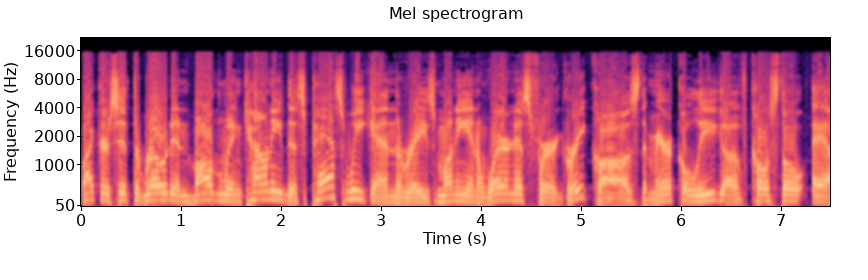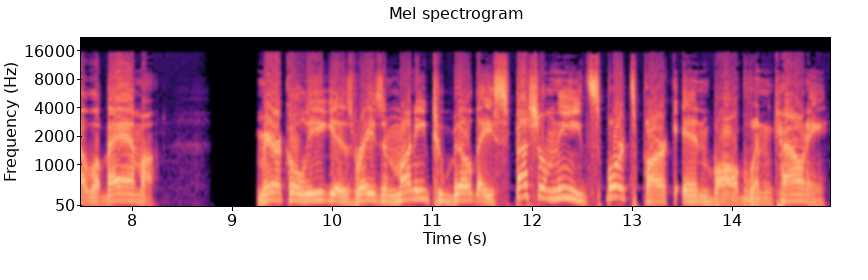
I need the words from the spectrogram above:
Bikers hit the road in Baldwin County this past weekend to raise money and awareness for a great cause, the Miracle League of Coastal Alabama. Miracle League is raising money to build a special needs sports park in Baldwin County.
